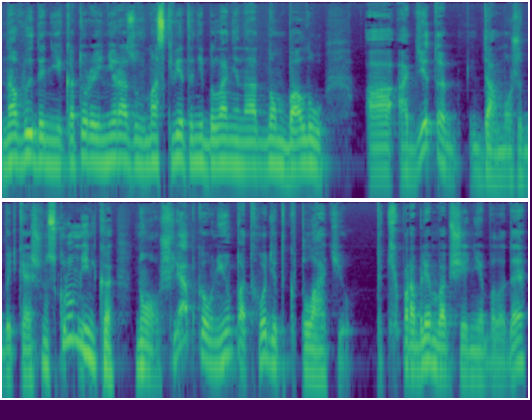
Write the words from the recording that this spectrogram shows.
на выдании, которая ни разу в Москве-то не была ни на одном балу, а одета, да, может быть, конечно, скромненько, но шляпка у нее подходит к платью. Таких проблем вообще не было, да?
